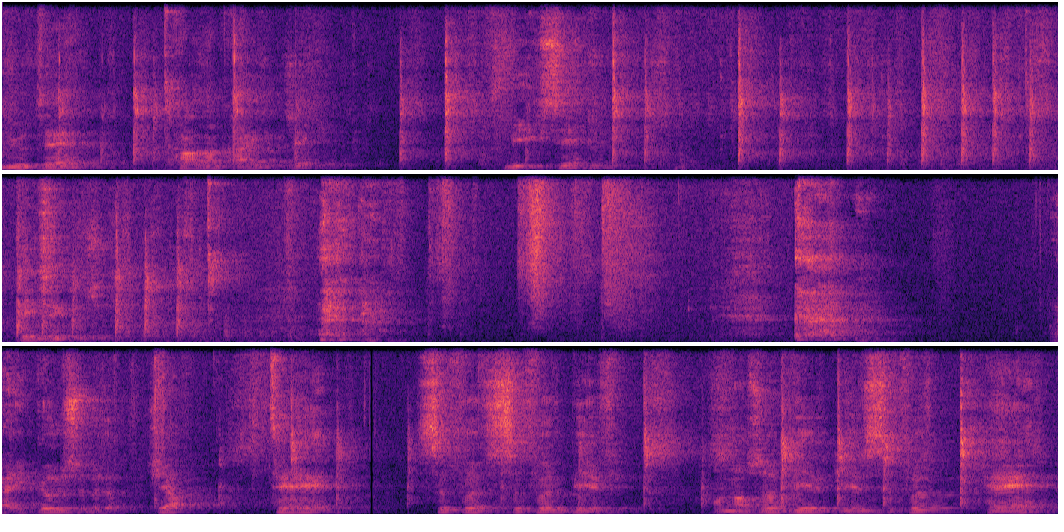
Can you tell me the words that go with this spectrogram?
Mu. Mu T. K'dan K'ya gidecek. Bir x'i T'ye gidecek. Yani görürsün mesela yap. T 0 0 1. Ondan sonra 1 1 0 H.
